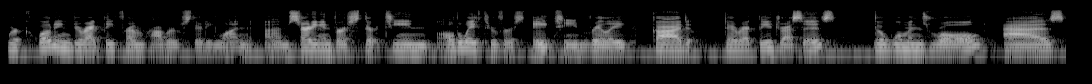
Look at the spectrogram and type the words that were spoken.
we're quoting directly from Proverbs 31, um, starting in verse 13 all the way through verse 18, really, God directly addresses the woman's role as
